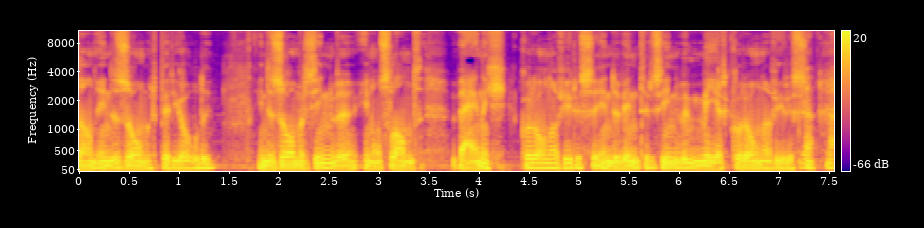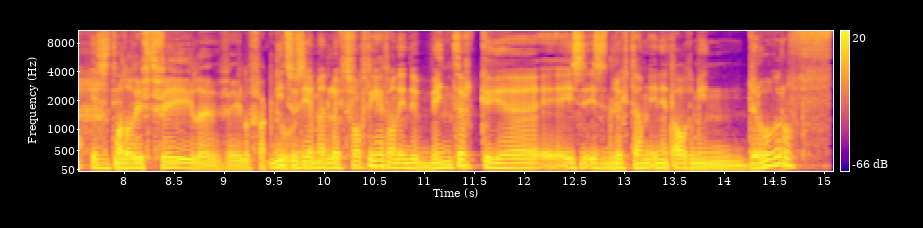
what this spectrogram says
dan in de zomerperiode. In de zomer zien we in ons land weinig coronavirussen. In de winter zien we meer coronavirussen. Ja, maar, het maar dat heeft vele, vele factoren. Niet zozeer met luchtvochtigheid, want in de winter kun je, is, is de lucht dan in het algemeen droger of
